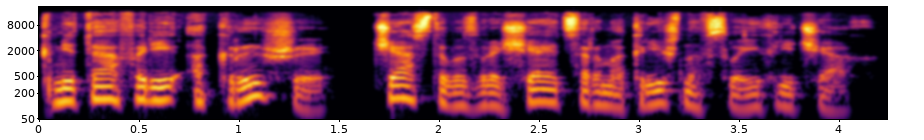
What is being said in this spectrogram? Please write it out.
К метафоре о крыше часто возвращается Рамакришна в своих речах.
